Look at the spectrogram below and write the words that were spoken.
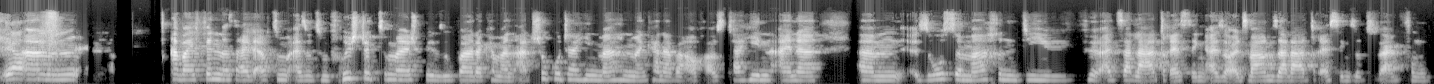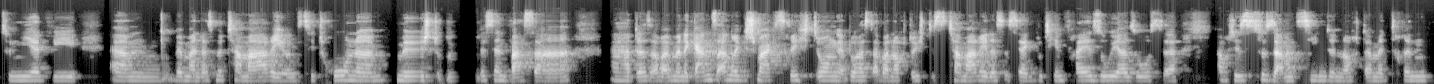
Ja. Ähm, aber ich finde das halt auch zum, also zum Frühstück zum Beispiel super. Da kann man eine Art Schokotahin machen. Man kann aber auch aus Tahin eine ähm, Soße machen, die für als Salatdressing, also als warmes Salatdressing sozusagen funktioniert, wie ähm, wenn man das mit Tamari und Zitrone mischt, ein bisschen Wasser, hat das auch immer eine ganz andere Geschmacksrichtung. Du hast aber noch durch das Tamari, das ist ja glutenfreie Sojasauce, auch dieses Zusammenziehende noch damit drin.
